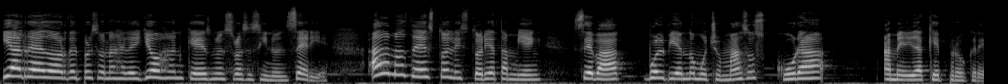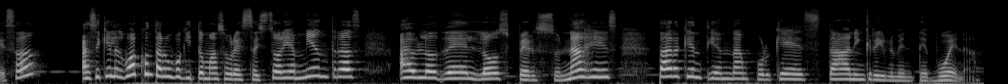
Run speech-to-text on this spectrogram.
y alrededor del personaje de Johan, que es nuestro asesino en serie. Además de esto, la historia también se va volviendo mucho más oscura a medida que progresa. Así que les voy a contar un poquito más sobre esta historia mientras hablo de los personajes para que entiendan por qué es tan increíblemente buena.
